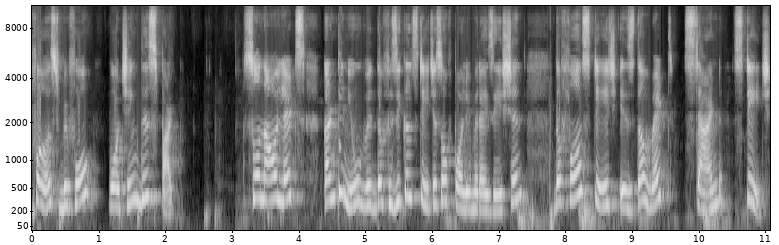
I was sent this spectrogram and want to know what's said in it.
first before watching this part. So now let's continue with the physical stages of polymerization. The first stage is the wet sand stage.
